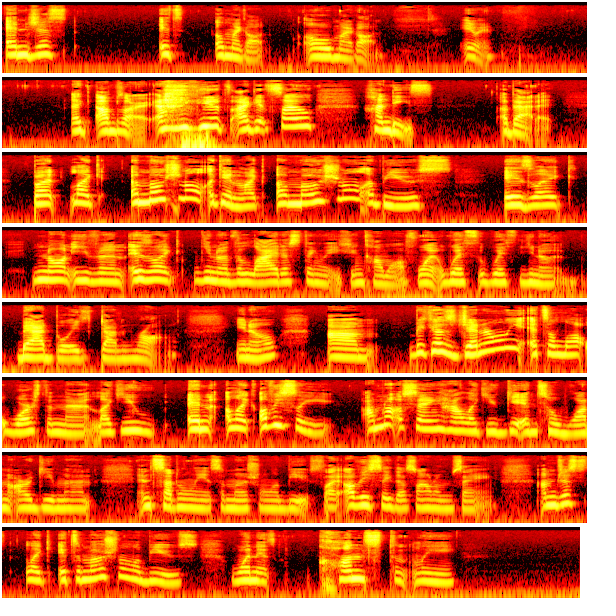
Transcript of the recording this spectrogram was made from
and just it's oh my god oh my god. Anyway I, am sorry i get i get so hundies about it but like emotional again, like emotional abuse is like not even is like you know the lightest thing that you can come off when, with with you know bad boys done wrong you know um because generally it's a lot worse than that like you and like obviously I'm not saying how like you get into one argument and suddenly it's emotional abuse. Like obviously that's not what I'm saying. I'm just like it's emotional abuse when it's constantly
